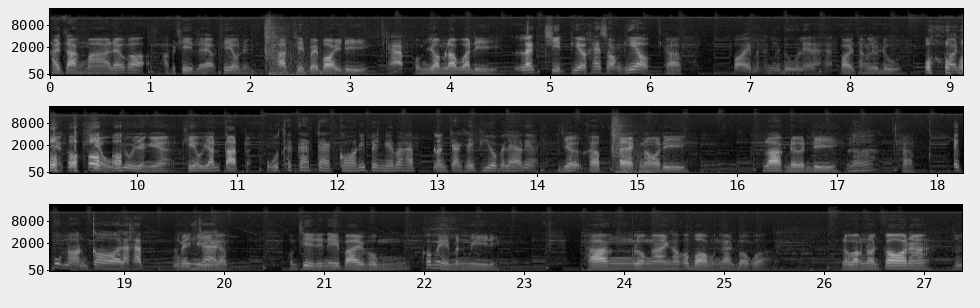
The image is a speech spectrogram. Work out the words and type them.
ให้สั่งมาแล้วก็เอาไปฉีดแล้วเที่ยวหนึ่งถ้าฉีดบ่อยๆดี ครับ ผมยอมรับว่าดีแล้วฉีดเพียวแค่2เที่ยว ครับปล่อยมันทั้งฤดูเลยเหรอครับปล่อยทั้งฤดูโอ้โหก็เนี่ยก็เขียวอยู่อย่างเงี้ยเขียวยันตัดอะโอ้โหแต่การแตกกอนี่เป็นไงบ้างครับ หลังจากใช้เพียวไปแล้วเนี่ยเยอะครับ แตกหน่อดีรากเดินดี เหรอครับ ไอ้พวกหนอนกอล่ะครับลุงไม่มีชาติครับ ผมฉีดที่นี่ไปผมก็ไม่เห็นมันมีนี่ทางโรงงานเขาก็บอกเหมือนกันบอกว่า ระวังหนอนกอนะอื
